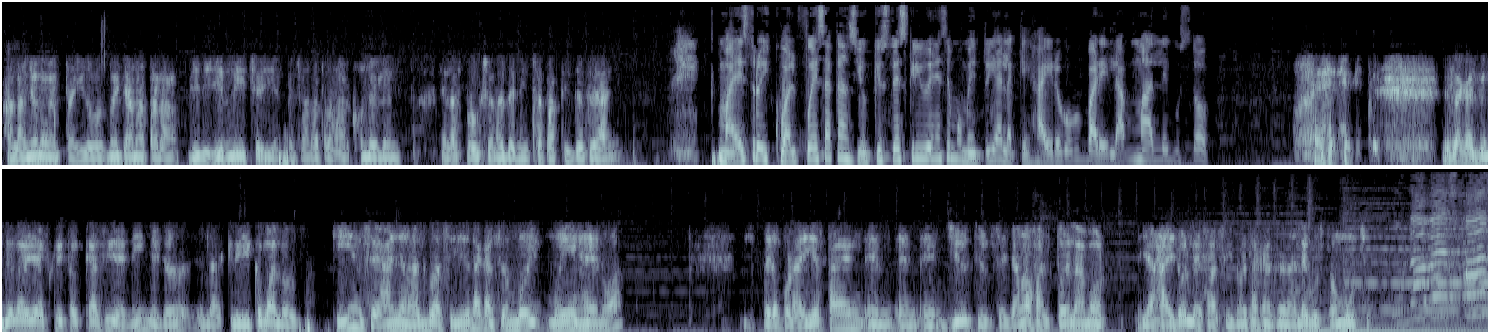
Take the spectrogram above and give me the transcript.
al, año 92 me llama para dirigir Nietzsche y empezar a trabajar con él en, las producciones de Nietzsche a partir de ese año. Maestro, ¿y cuál fue esa canción que usted escribió en ese momento y a la que Jairo Varela más le gustó? esa canción yo la había escrito casi de niño, yo la escribí como a los 15 años, algo así, una canción muy, muy ingenua pero por ahí está en, en, en, YouTube, se llama Faltó el Amor. Y a Jairo le fascinó esa canción, a él le gustó mucho. Una vez más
